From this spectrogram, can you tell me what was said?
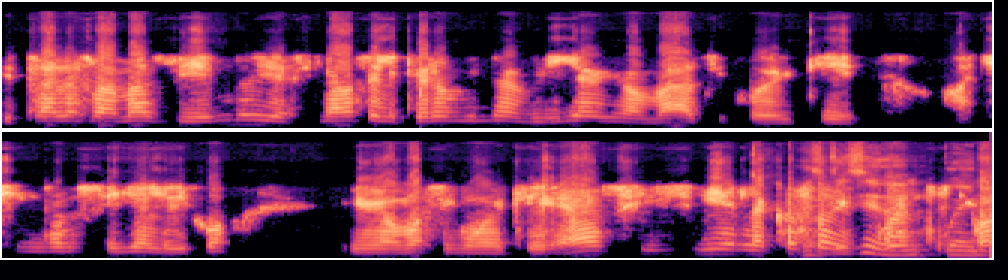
y todas las mamás viendo, y así nada más se le quedaron viendo a mí y a mi mamá, así como de que, ah, chingados, ella le dijo, y mi mamá así como de que, ah, sí, sí, en la casa Es que de se dan cuenta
